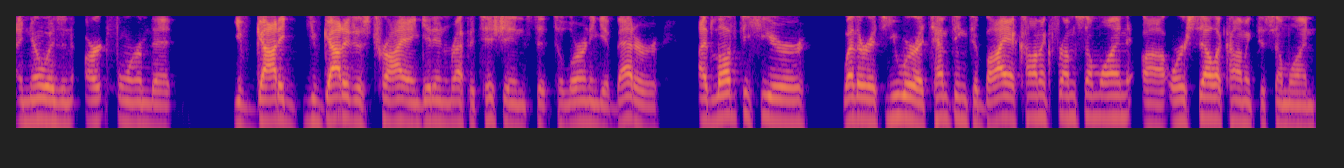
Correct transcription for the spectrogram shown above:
I know is an art form that you've got to you've got to just try and get in repetitions to to learn and get better. I'd love to hear whether it's you were attempting to buy a comic from someone uh, or sell a comic to someone.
